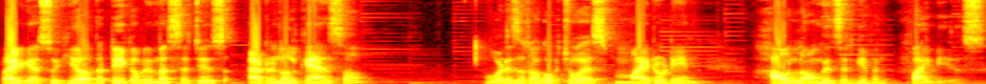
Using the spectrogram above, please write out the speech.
Right guys, so here the takeaway message is adrenal cancer. What is the drug of choice? Mitotane. How long is it given? 5 years.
